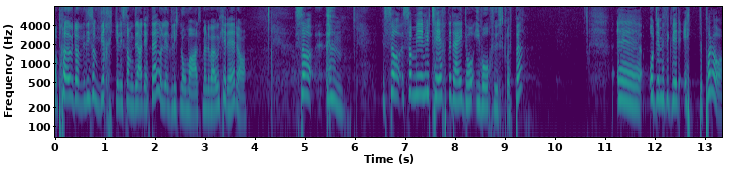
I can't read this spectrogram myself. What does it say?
Og prøvde å liksom virke liksom, ja, Dette er jo litt normalt, men det var jo ikke det, da. Så, så, så vi inviterte dem da i vår husgruppe. Eh, og det vi fikk vite etterpå, da,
